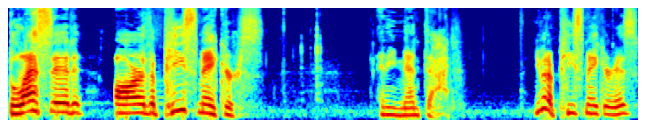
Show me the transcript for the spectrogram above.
Blessed are the peacemakers. And he meant that. You know what a peacemaker is?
